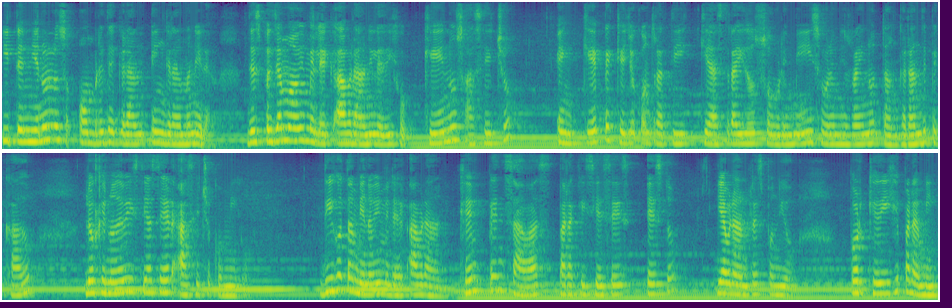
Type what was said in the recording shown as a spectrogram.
Y temieron los hombres de gran, en gran manera. Después llamó a Abimelech a Abraham y le dijo, ¿qué nos has hecho? ¿En qué pequeño contra ti que has traído sobre mí y sobre mi reino tan grande pecado? Lo que no debiste hacer has hecho conmigo. Dijo también Abimelech a Abraham, ¿qué pensabas para que hicieses esto? Y Abraham respondió, porque dije para mí,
